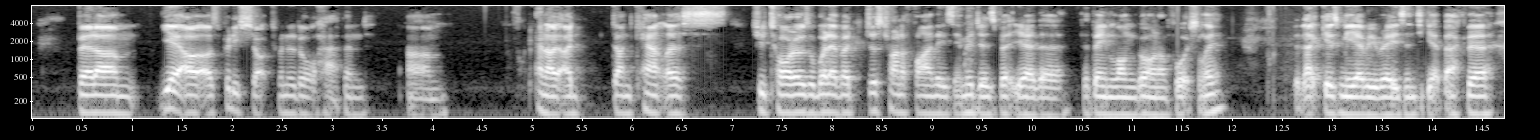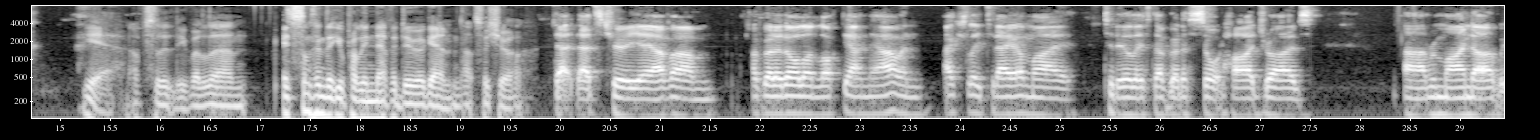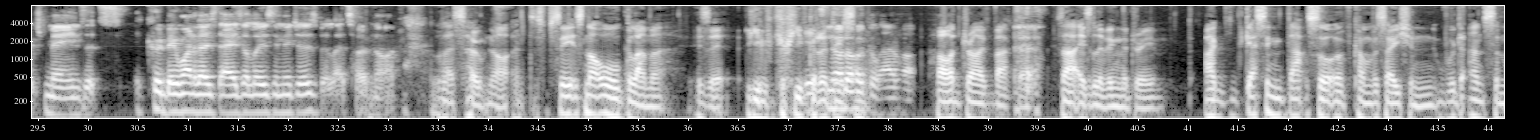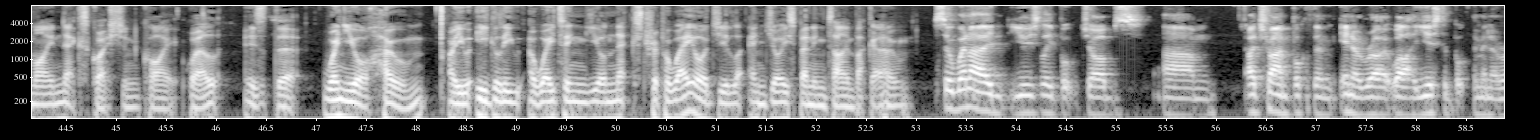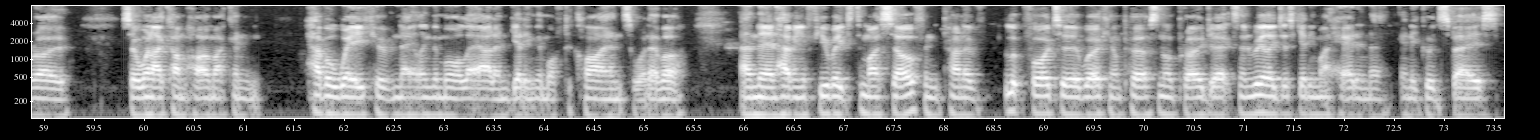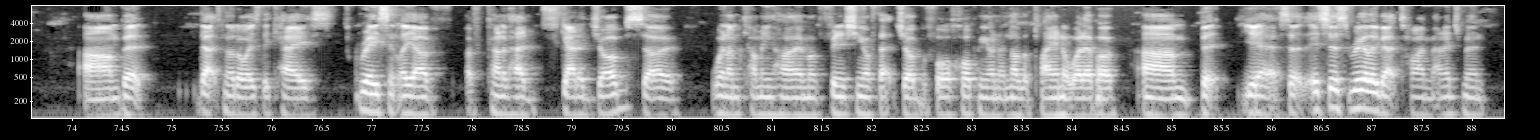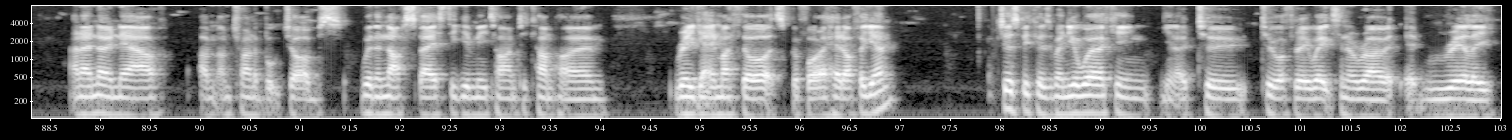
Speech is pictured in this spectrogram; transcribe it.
But um, yeah, I, I, was pretty shocked when it all happened. Um, and I, I'd done countless tutorials or whatever, just trying to find these images. But yeah, they're, they've been long gone, unfortunately. But that gives me every reason to get back there. Yeah, absolutely. Well, um, it's something that you'll probably never do again. That's for sure. That that's true. Yeah, I've um I've got it all on lockdown now, and actually today on my to do list, I've got to sort hard drives uh, reminder, which means it's it could be one of those days I lose images, but let's hope not. Let's hope not. See, it's not all glamour, is it? You've you've got to do some glamour. hard drive backup. that is living the dream. I'm guessing that sort of conversation would answer my next question quite well. Is that when you're home, are you eagerly awaiting your next trip away, or do you enjoy spending time back at home? So when I usually book jobs, um, I try and book them in a row. Well, I used to book them in a row, so when I come home, I can have a week of nailing them all out and getting them off to clients or whatever, and then having a few weeks to myself and kind of look forward to working on personal projects and really just getting my head in a in a good space. Um, but that's not always the case. Recently, I've I've kind of had scattered jobs, so when I'm coming home, I'm finishing off that job before hopping on another plane or whatever. Um, but yeah, so it's just really about time management. And I know now I'm, I'm trying to book jobs with enough space to give me time to come home, regain my thoughts before I head off again. Just because when you're working, you know, two two or three weeks in a row, it, it really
